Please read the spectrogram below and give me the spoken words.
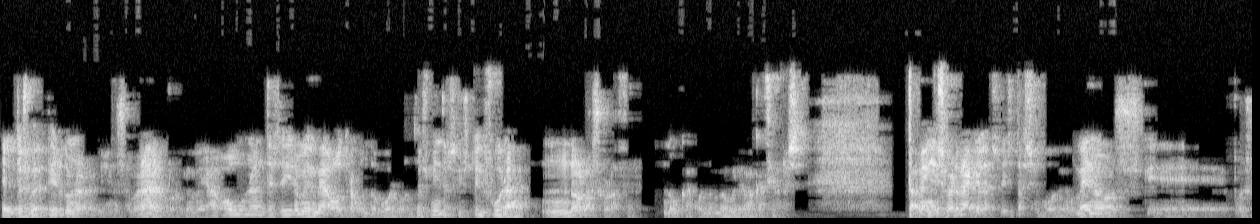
Entonces me pierdo una revisión semanal, porque me hago una antes de irme y me hago otra cuando vuelvo. Entonces mientras que estoy fuera, no la suelo hacer, nunca cuando me voy de vacaciones. También es verdad que las listas se mueven menos, que pues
